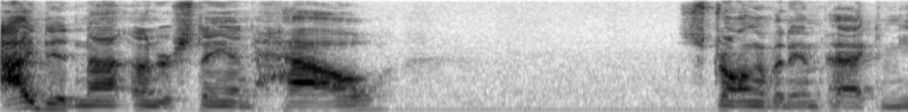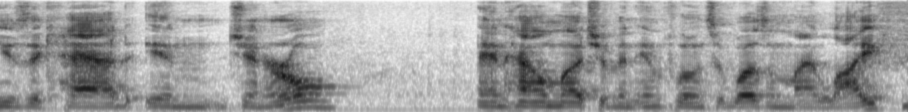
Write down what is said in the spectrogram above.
I did not understand how strong of an impact music had in general and how much of an influence it was in my life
